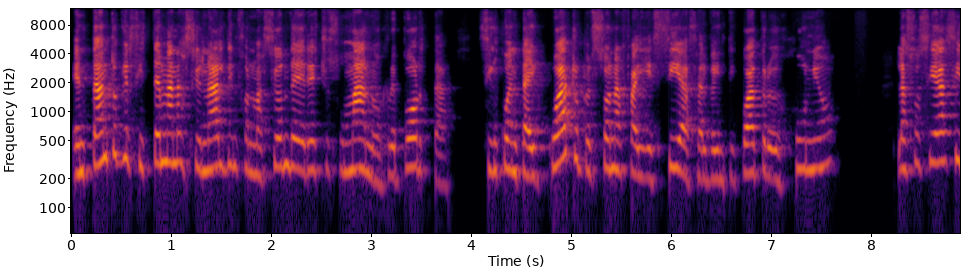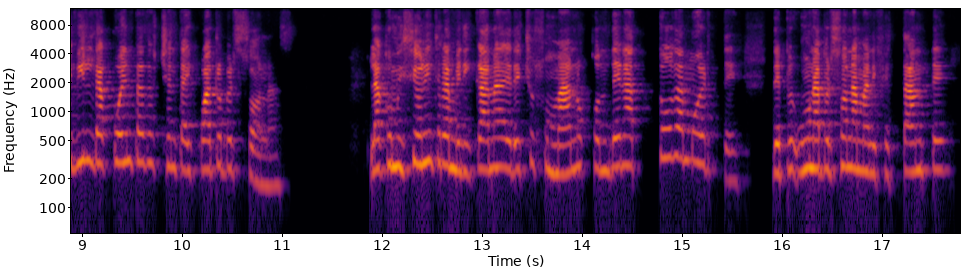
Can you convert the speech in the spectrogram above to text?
en tanto que el Sistema Nacional de Información de Derechos Humanos reporta 54 personas fallecidas al 24 de junio, la sociedad civil da cuenta de 84 personas. La Comisión Interamericana de Derechos Humanos condena toda muerte de una persona manifestante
